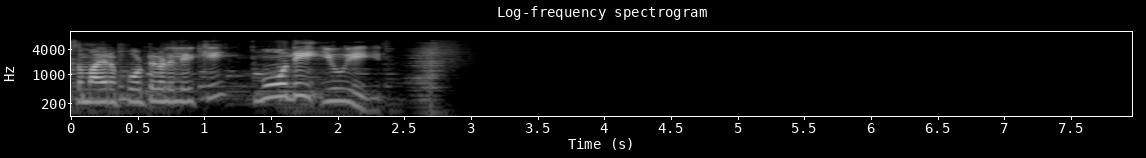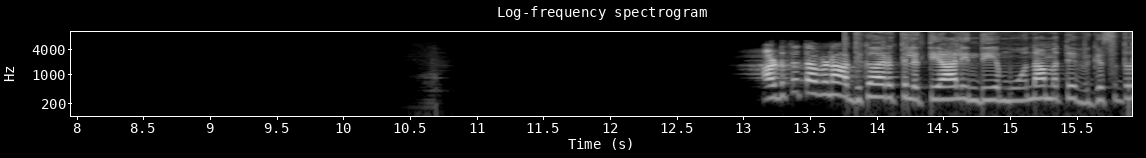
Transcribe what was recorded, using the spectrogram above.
വിശദമായ റിപ്പോർട്ടുകളിലേക്ക് മോദി യു എയിൽ അടുത്ത തവണ അധികാരത്തിലെത്തിയാൽ ഇന്ത്യയെ മൂന്നാമത്തെ വികസിത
